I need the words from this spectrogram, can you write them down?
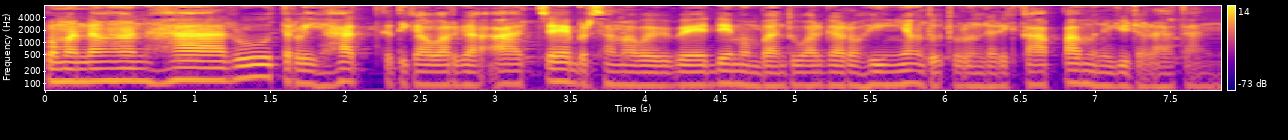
Pemandangan haru terlihat ketika warga Aceh bersama BPBD membantu warga Rohingya untuk turun dari kapal menuju daratan.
